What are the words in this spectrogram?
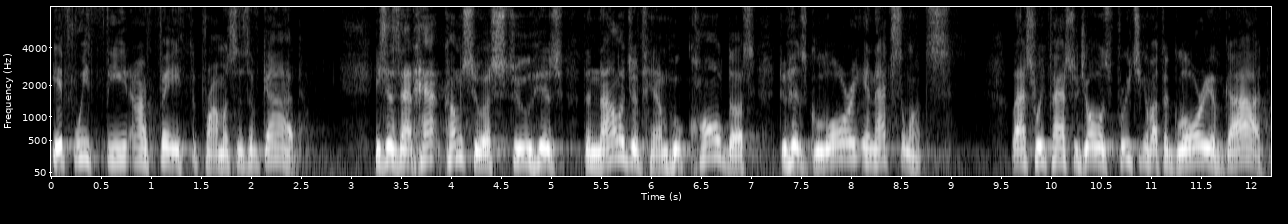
if we feed our faith the promises of God. He says that ha- comes to us through his, the knowledge of him who called us to his glory and excellence. Last week, Pastor Joel was preaching about the glory of God.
